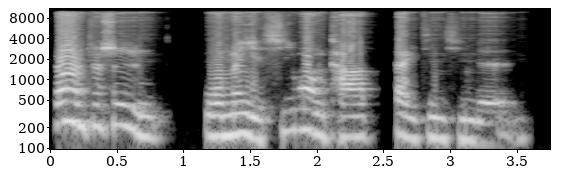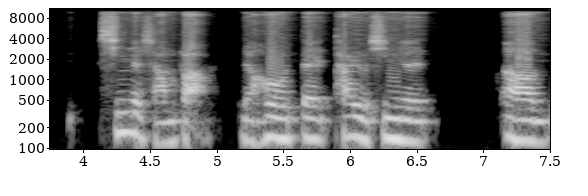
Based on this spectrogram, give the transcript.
当然，就是我们也希望他带进新的新的想法，然后带他有新的啊、呃，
